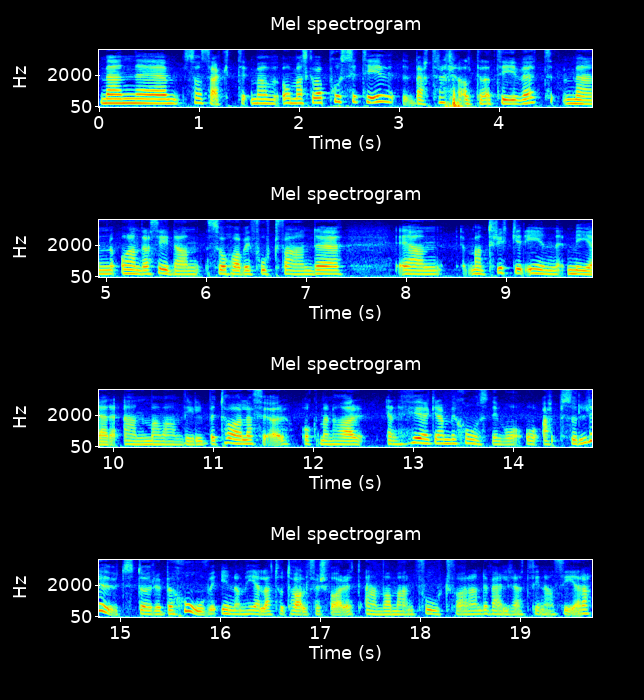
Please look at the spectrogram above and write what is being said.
Men eh, som sagt, man, om man ska vara positiv, bättre än alternativet. Men å andra sidan så har vi fortfarande en, man trycker in mer än vad man vill betala för och man har en högre ambitionsnivå och absolut större behov inom hela totalförsvaret än vad man fortfarande väljer att finansiera.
